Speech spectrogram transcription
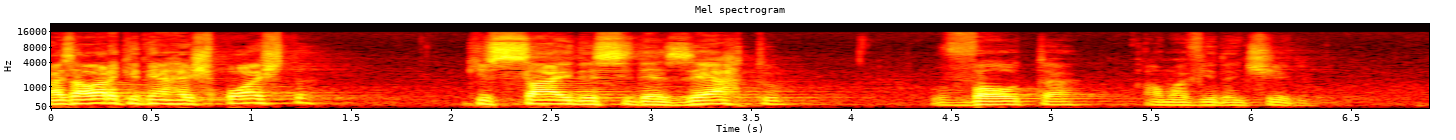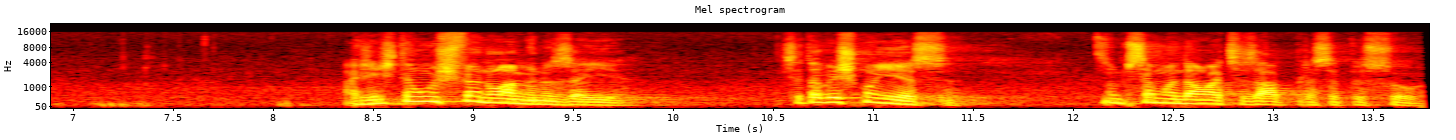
Mas a hora que tem a resposta, que sai desse deserto, volta a uma vida antiga. A gente tem uns fenômenos aí. Você talvez conheça. Não precisa mandar um WhatsApp para essa pessoa.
